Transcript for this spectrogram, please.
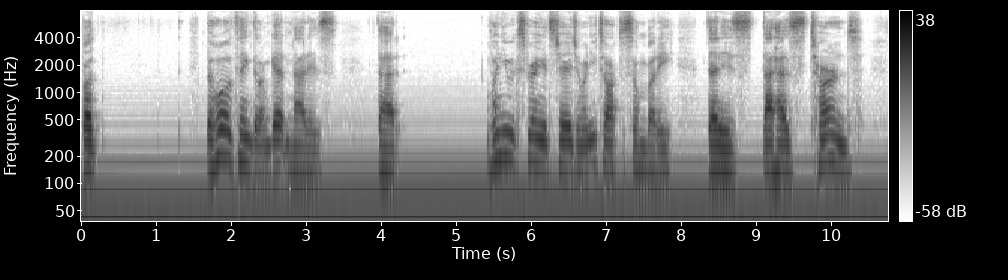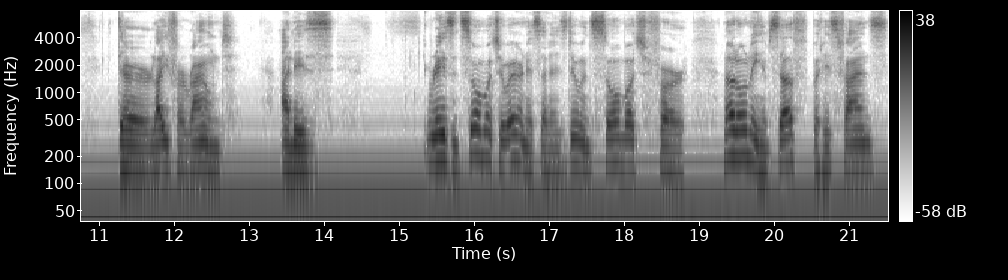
but the whole thing that I'm getting at is that when you experience change and when you talk to somebody that is that has turned their life around and is raising so much awareness and is doing so much for not only himself but his fans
